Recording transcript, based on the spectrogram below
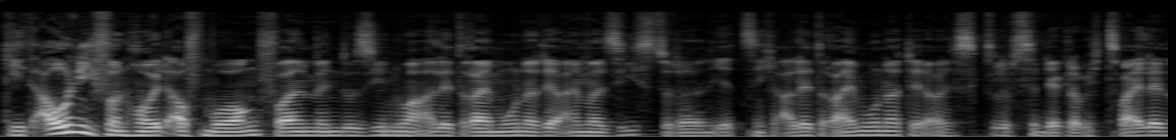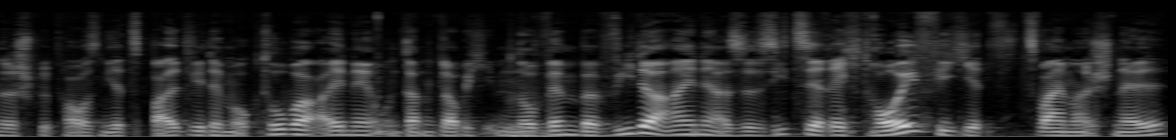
geht auch nicht von heute auf morgen, vor allem wenn du sie nur alle drei Monate einmal siehst oder jetzt nicht alle drei Monate. Es sind ja, glaube ich, zwei Länderspielpausen. Jetzt bald wieder im Oktober eine und dann, glaube ich, im mhm. November wieder eine. Also sieht sie recht häufig jetzt zweimal schnell,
